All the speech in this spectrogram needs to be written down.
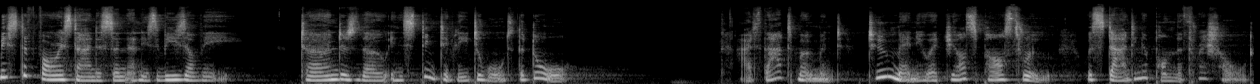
Mr. Forrest Anderson and his vis a vis turned as though instinctively towards the door. At that moment, two men who had just passed through were standing upon the threshold.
